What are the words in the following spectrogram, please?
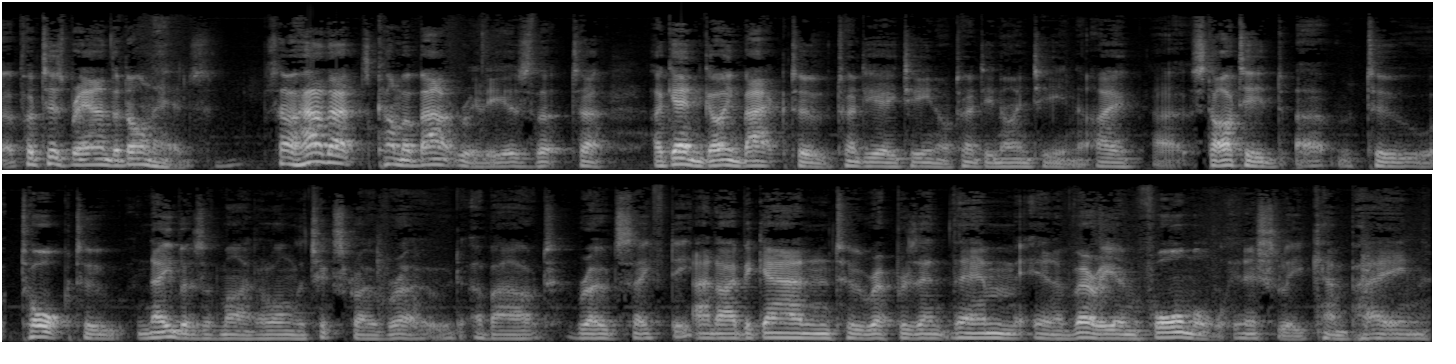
For Tisbury and the Donheads. So, how that's come about really is that. Uh, Again, going back to 2018 or 2019, I uh, started uh, to talk to neighbours of mine along the Chicksgrove Road about road safety, and I began to represent them in a very informal, initially, campaign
